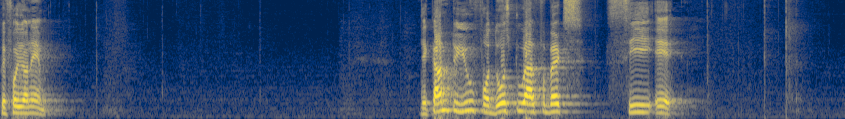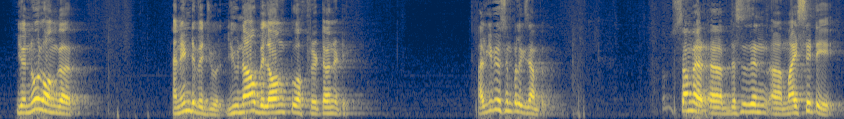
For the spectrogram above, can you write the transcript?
before your name. They come to you for those two alphabets CA. You're no longer an individual, you now belong to a fraternity. I'll give you a simple example. Somewhere, uh, this is in uh, my city,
